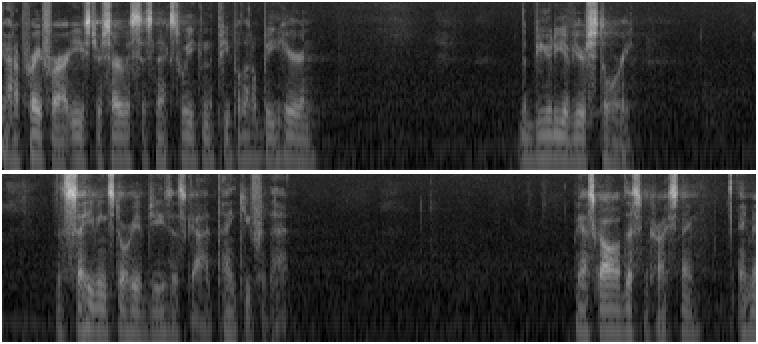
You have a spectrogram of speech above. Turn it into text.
God, I pray for our Easter services next week and the people that'll be here and the beauty of your story, the saving story of Jesus, God. Thank you for that. We ask all of this in Christ's name. Amen.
